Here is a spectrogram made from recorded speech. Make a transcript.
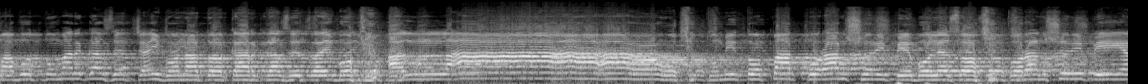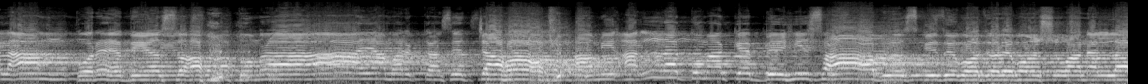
মাবো তোমার কাছে চাইব না তো কার কাছে চাইব? আল্লাহ। তুমি তো পাক কোরআন শরীফে বলেছ, কোরআন শরীফে এলান করে দিয়েছ। তোমরা আমার কাছে চাহ, আমি আল্লাহ তোমাকে বেহিসাব রস্কি দেব জরে বসওয়ান আল্লাহ।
